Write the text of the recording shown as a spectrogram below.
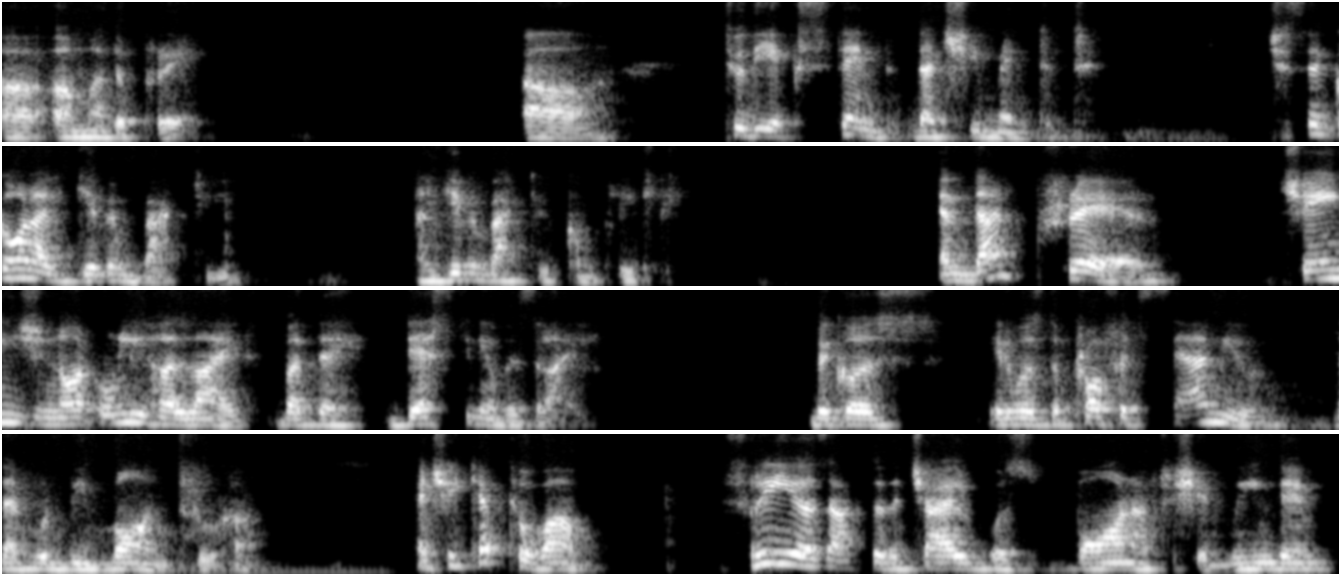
uh, a mother pray uh, to the extent that she meant it. She said, God, I'll give him back to you. I'll give him back to you completely. And that prayer changed not only her life, but the destiny of Israel. Because it was the prophet Samuel that would be born through her. And she kept her vow. Three years after the child was born, after she had weaned him,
